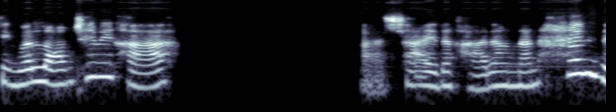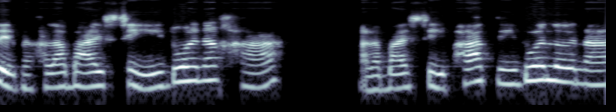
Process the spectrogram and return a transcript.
สิ่งแวดล้อมใช่ไหมคะอ่าใช่นะคะ ดังนั้นให้เด็กๆนะคะ ระบายสีด้วยนะคะระบายสีภาพนี้ด้วยเลยนะ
